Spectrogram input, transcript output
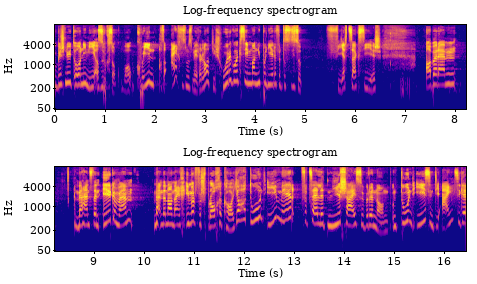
du bist nicht ohne mich. Also ich so, wow, Queen, also eigentlich, das muss man ihr lassen, die war gut im Manipulieren, für dass sie so 14 war. Aber ähm, wir haben es dann irgendwann, wir haben dann eigentlich immer versprochen gehabt, ja, du und ich, wir erzählen nie Scheiß übereinander. Und du und ich sind die Einzigen,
